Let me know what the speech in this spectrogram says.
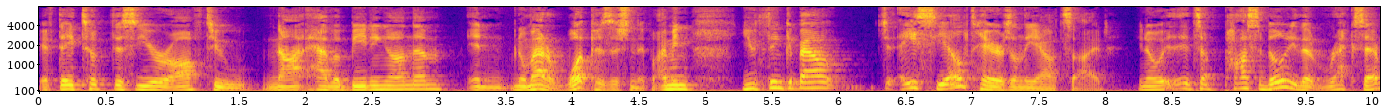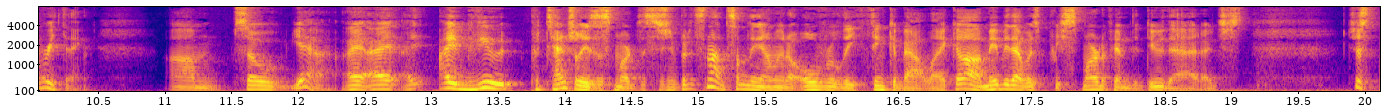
If they took this year off to not have a beating on them in no matter what position they play. I mean, you think about ACL tears on the outside. You know, it's a possibility that wrecks everything. Um, so yeah, I, I, I- I view it potentially as a smart decision, but it's not something I'm going to overly think about. Like, oh, maybe that was pretty smart of him to do that. I just, just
